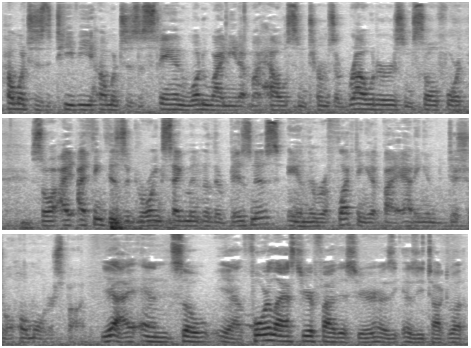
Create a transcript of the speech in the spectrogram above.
How much is the TV? How much is the stand? What do I need at my house in terms of routers and so forth? So I, I think this is a growing segment of their business, and they're mm-hmm. reflecting it by adding an additional homeowner spot. Yeah, and so yeah, four last year, five this year, as, as you talked about.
